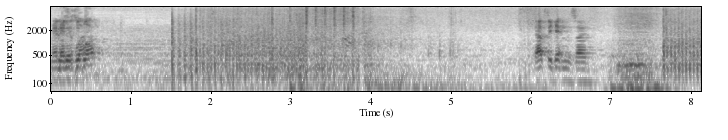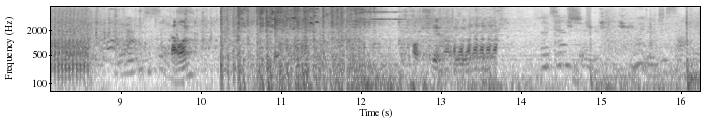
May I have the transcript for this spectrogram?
There's a one. You have to get in the zone. That one. Oh shit. Attention, winner decided.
